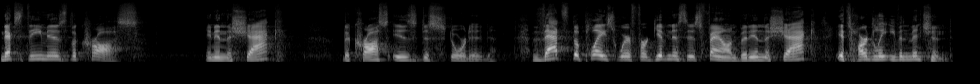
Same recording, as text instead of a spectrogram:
Next theme is the cross. And in the shack, the cross is distorted. That's the place where forgiveness is found, but in the shack, it's hardly even mentioned.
